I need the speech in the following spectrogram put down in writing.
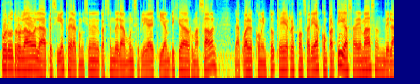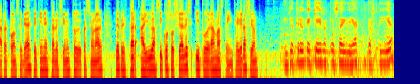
Por otro lado, la presidenta de la Comisión de Educación de la Municipalidad de Chillán, Brígida Ormazábal, la cual comentó que hay responsabilidades compartidas, además de las responsabilidades que tiene el establecimiento educacional de prestar ayudas psicosociales y programas de integración. Yo creo que aquí hay responsabilidades compartidas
